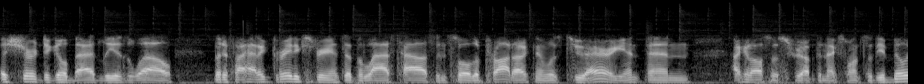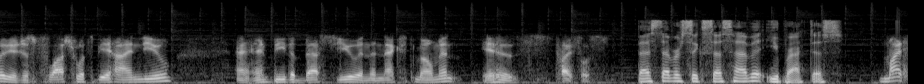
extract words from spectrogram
assured to go badly as well. But if I had a great experience at the last house and sold a product and was too arrogant, then I could also screw up the next one. So the ability to just flush what's behind you and, and be the best you in the next moment is priceless. Best ever success habit you practice my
